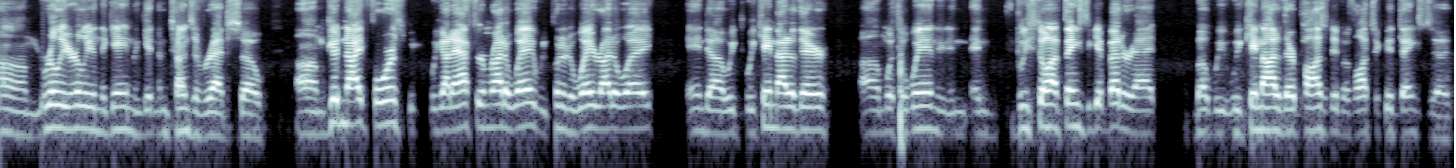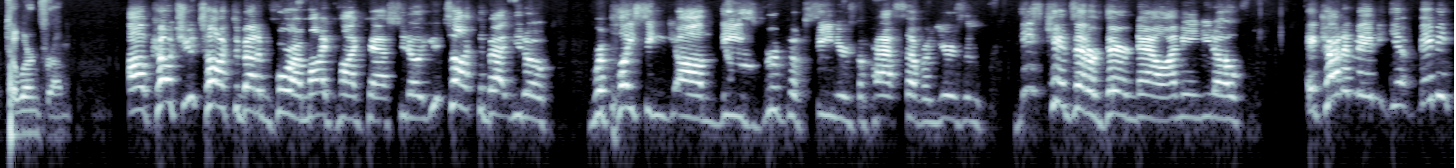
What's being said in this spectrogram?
um, really early in the game and getting them tons of reps. So, um, good night for us. We, we, got after them right away. We put it away right away, and uh, we, we came out of there um, with a win. And, and we still have things to get better at but we, we came out of there positive with lots of good things to, to learn from. Uh, Coach, you talked about it before on my podcast. You know, you talked about, you know, replacing um, these group of seniors the past several years. And these kids that are there now, I mean, you know, it kind of maybe, maybe,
